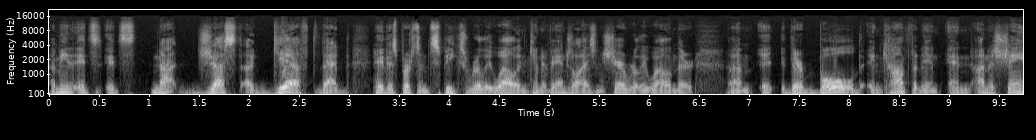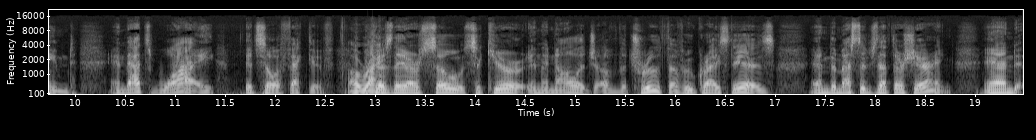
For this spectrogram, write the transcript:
I mean, it's it's not just a gift that hey, this person speaks really well and can evangelize and share really well, and they're um, it, they're bold and confident and unashamed, and that's why it's so effective. Oh, right. Because they are so secure in the knowledge of the truth of who Christ is and the message that they're sharing. And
